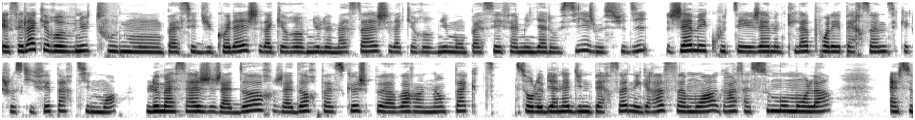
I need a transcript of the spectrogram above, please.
Et c'est là qu'est revenu tout mon passé du collège, c'est là qu'est revenu le massage, c'est là qu'est revenu mon passé familial aussi. je me suis dit, j'aime écouter, j'aime être là pour les personnes, c'est quelque chose qui fait partie de moi. Le massage, j'adore, j'adore parce que je peux avoir un impact sur le bien-être d'une personne et grâce à moi, grâce à ce moment-là, elle se,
